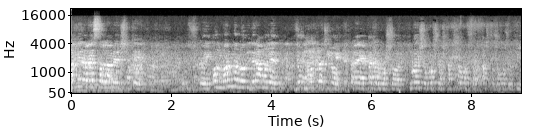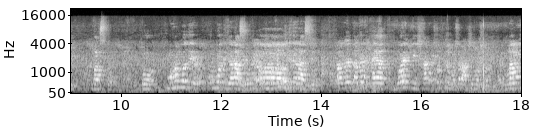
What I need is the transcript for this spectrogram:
নবীর আলাইহিস সালামের সাথে ওই অন্যান্য নবীদের আমলের যে উম্মতরা ছিল, প্রায় এক হাজার বছর নয়শো বছর সাতশো বছর আটশো বছর কি বাঁচত। তো মোহাম্মদের উম্মতি যারা আছে মোহাম্মদি যারা আছে, তাদের তাদের হায়াত গড়ে কি ষাট সত্তর বছর, আশি বছর, বা কি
